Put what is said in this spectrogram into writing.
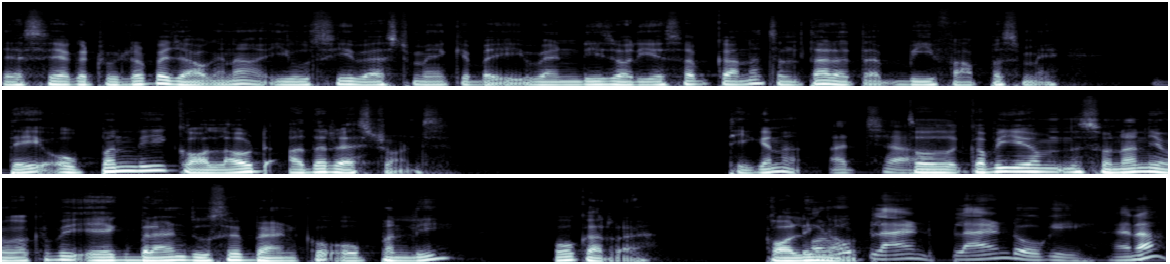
जैसे अगर ट्विटर पे जाओगे ना यूल सी वेस्ट में कि भाई वेंडीज और ये सब का ना चलता रहता है बीफ आपस में. They openly call out other restaurants ठीक है ना? अच्छा। तो कभी ये हमने सुना नहीं होगा कि भाई एक ब्रांड दूसरे ब्रांड को ओपनली वो कर रहा है. कॉलिंग आउट प्लान्ड प्लान्ड होगी है ना?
